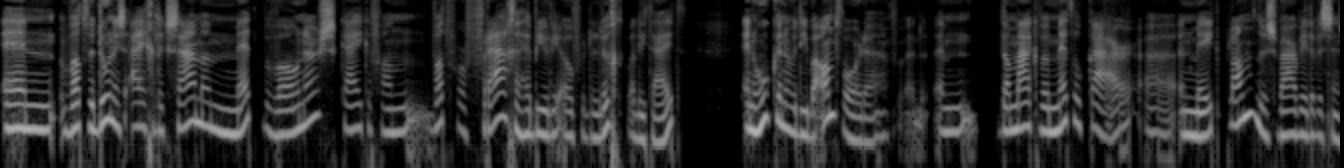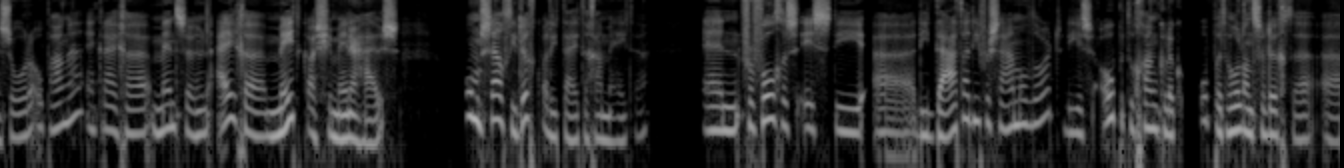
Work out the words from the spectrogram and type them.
En wat we doen is eigenlijk samen met bewoners kijken van... wat voor vragen hebben jullie over de luchtkwaliteit? En hoe kunnen we die beantwoorden? En dan maken we met elkaar een meetplan. Dus waar willen we sensoren ophangen? En krijgen mensen hun eigen meetkastje mee naar huis... om zelf die luchtkwaliteit te gaan meten. En vervolgens is die, uh, die data die verzameld wordt, die is open toegankelijk op het Hollandse Luchten uh,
